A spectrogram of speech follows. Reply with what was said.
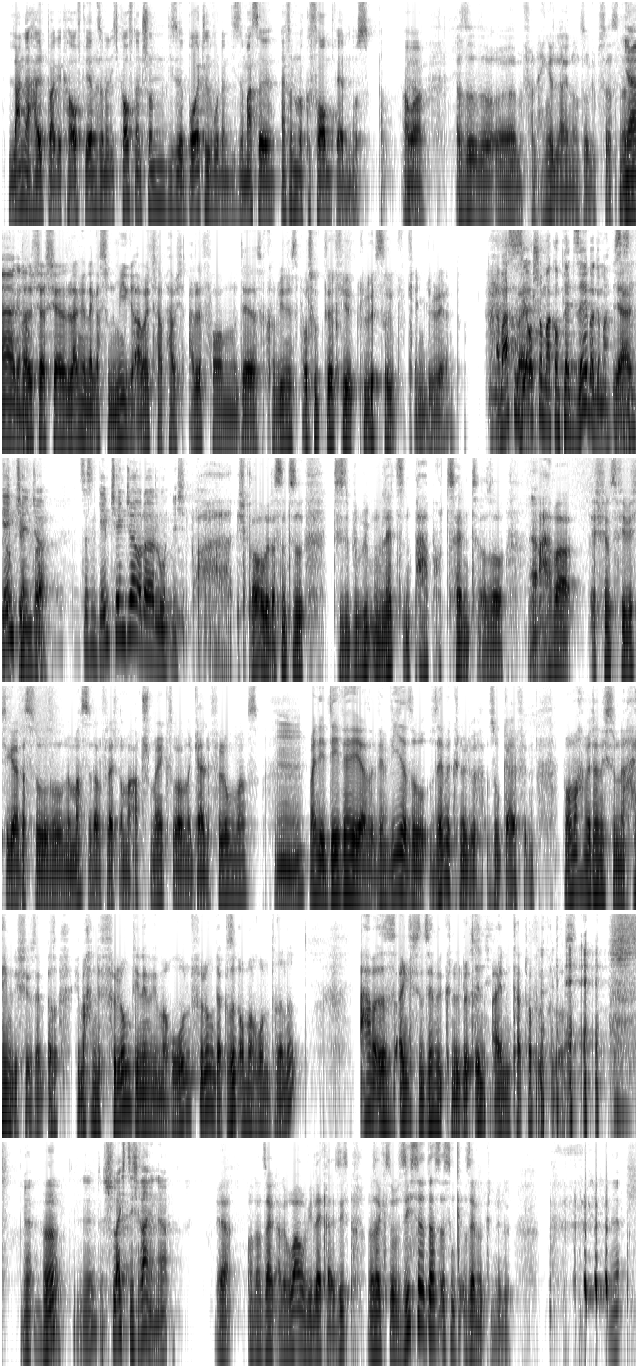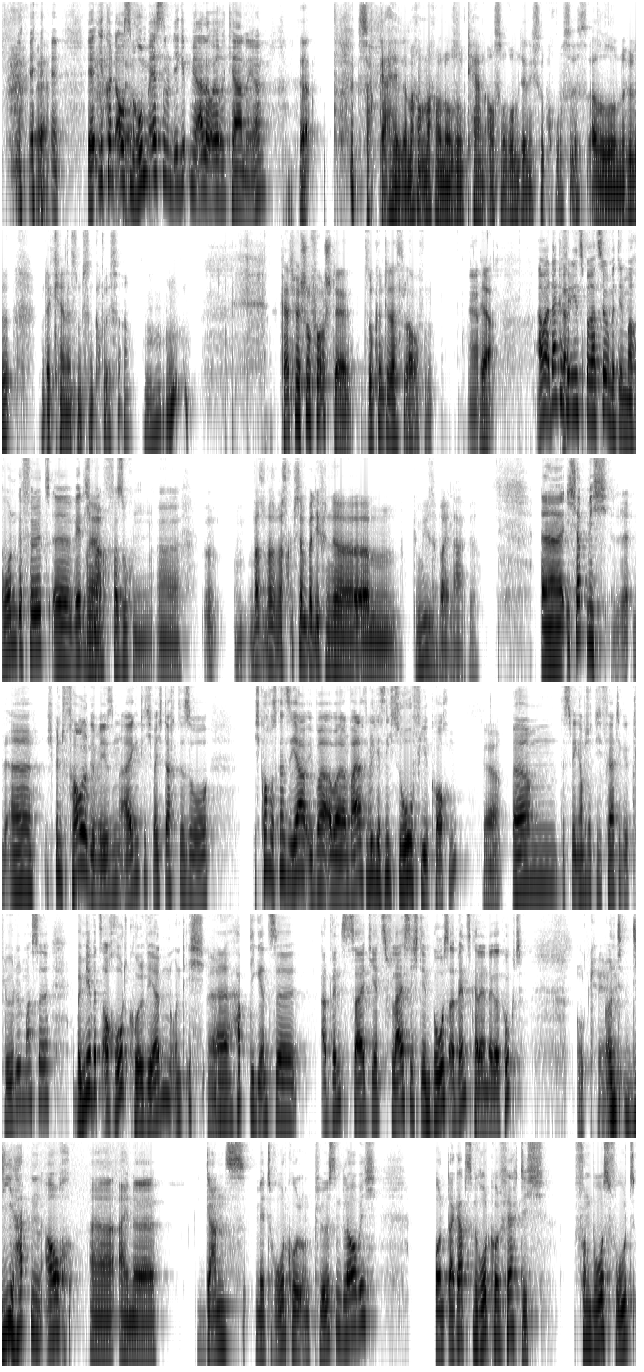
lange haltbar gekauft werden, sondern ich kaufe dann schon diese Beutel, wo dann diese Masse einfach nur noch geformt werden muss. Aber Also so, ähm, von Hängeleien und so gibt's das, ne? Ja, genau. Dadurch, dass ich ja lange in der Gastronomie gearbeitet habe, habe ich alle Formen der Convenience-Produkte für Klöße kennengelernt. Aber hast du sie Weil- auch schon mal komplett selber gemacht? Ist Ja, das ein Gamechanger? Ist das ein Gamechanger oder lohnt nicht? Ich glaube, das sind so diese berühmten letzten paar Prozent. Also, Ja. aber ich finde es viel wichtiger, dass du so eine Masse dann vielleicht nochmal abschmeckst oder eine geile Füllung machst. Mhm. Meine Idee wäre ja, wenn wir so Semmelknödel so geil finden, warum machen wir da nicht so eine heimliche Semmel? Also wir machen eine Füllung, die nennen wir Maronenfüllung, da sind auch Maronen drinne. Aber es ist eigentlich ein Semmelknödel in einen Kartoffelkloß. Ja. Das schleicht sich rein, ja. Ja. Und dann sagen alle, wow, wie lecker. Siehst, und dann sag ich so, siehst du, das ist ein Semmelknödel. Ja, ihr könnt außen rum essen und ihr gebt mir alle eure Kerne, ja? Ja. Ist doch geil. Da machen, machen wir nur so einen Kern außenrum, der nicht so groß ist. Also so eine Hülle. Und der Kern ist ein bisschen größer. Mhm. Kann ich mir schon vorstellen. So könnte das laufen. Ja. Ja. Aber danke für die Inspiration. Mit den Maronen gefüllt äh, werde ich Ja. mal versuchen. Äh, Was, was, was gibt's denn bei dir für eine ähm, Gemüsebeilage? äh, ich habe mich, äh, äh, ich bin faul gewesen eigentlich, weil ich dachte so, ich koche das ganze Jahr über, aber Weihnachten will ich jetzt nicht so viel kochen. Ja. Ähm, deswegen habe ich auch die fertige Klödelmasse. Bei mir wird es auch Rotkohl werden und ich äh, habe die ganze Adventszeit jetzt fleißig den Boos Adventskalender geguckt Okay. und die hatten auch äh, eine Gans mit Rotkohl und Klößen, glaube ich. Und da gab es einen Rotkohl fertig von Boos Food,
